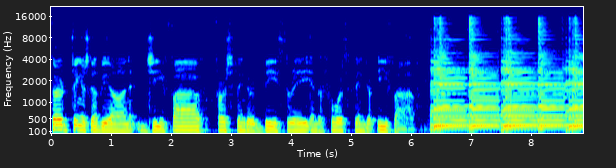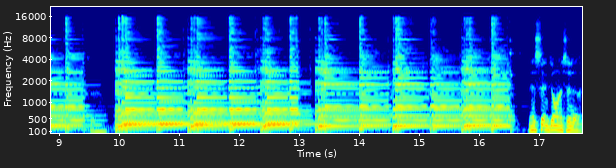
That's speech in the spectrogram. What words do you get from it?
third finger is going to be on G5, first finger B3, and the fourth finger E5. And it's going to go into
